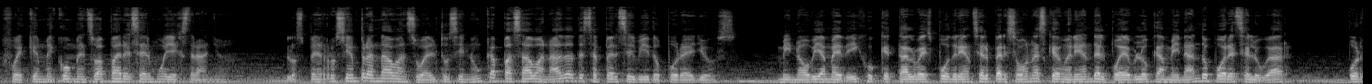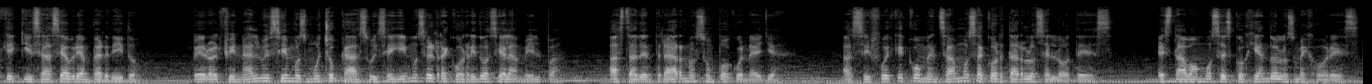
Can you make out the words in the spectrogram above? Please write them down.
Fue que me comenzó a parecer muy extraño. Los perros siempre andaban sueltos y nunca pasaba nada desapercibido por ellos. Mi novia me dijo que tal vez podrían ser personas que venían del pueblo caminando por ese lugar, porque quizás se habrían perdido. Pero al final no hicimos mucho caso y seguimos el recorrido hacia la milpa, hasta adentrarnos un poco en ella. Así fue que comenzamos a cortar los elotes. Estábamos escogiendo los mejores.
